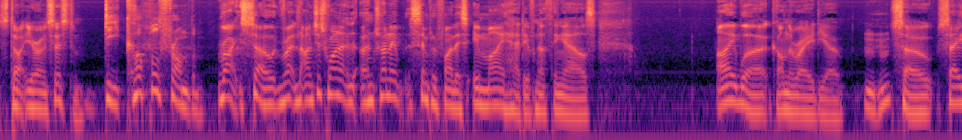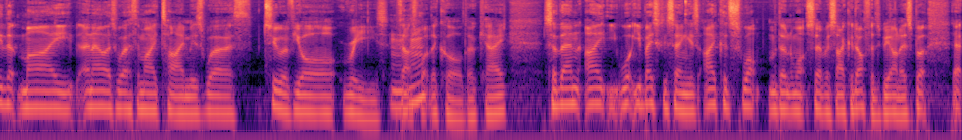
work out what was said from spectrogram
Start your own system. Decouple from them. Right. So right, I'm just want I'm trying to simplify this in my head, if nothing else. I work on the radio Mm-hmm. So, say that my an hour's worth of my time is worth two of your rees. Mm-hmm. That's what they're called. Okay. So then, I what you're basically saying is I could swap. I don't know what service I could offer to be honest, but uh,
